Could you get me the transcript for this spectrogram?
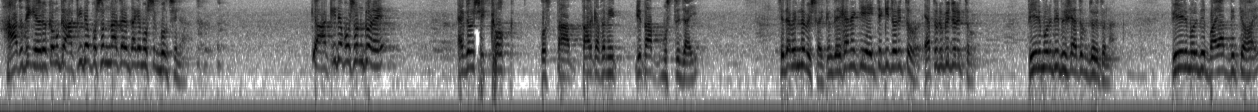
হা, যদি এরকম কেউ আকিদা পোষণ না করে, তাকে মোশেক বলছি না। কেউ আকিদা পোষণ করে? একজন শিক্ষক, ওস্তাদ, তার কাছে আমি কিতাব বুঝতে যাই। সেটা ভিন্ন বিষয়, কিন্তু এখানে কি এইটা কি জড়িত? এতটুকু জড়িত? পীর মুরিদি বিষয় এতটুকু জড়িত না। পীর মুরিদি বায়াত দিতে হয়,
